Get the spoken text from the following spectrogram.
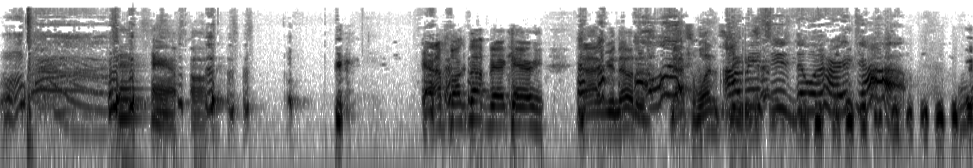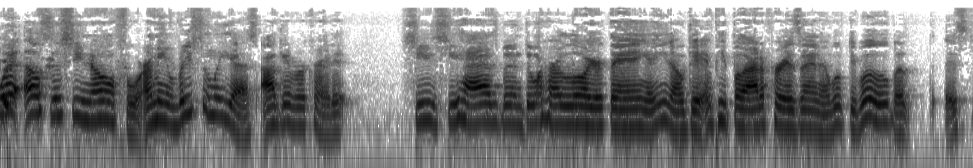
Damn. Oh. Kind of fucked up there, Carrie. Now, if you notice, that's one oh, I mean, she's doing her job. what else is she known for? I mean, recently, yes, I'll give her credit. She she has been doing her lawyer thing and you know getting people out of prison and whoop de woo. But it's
